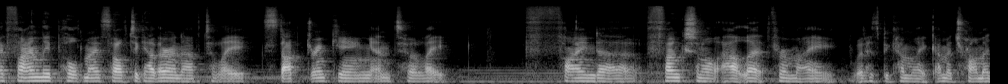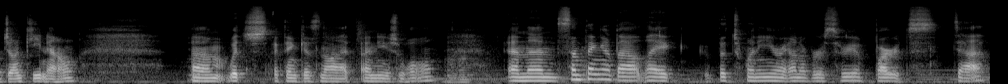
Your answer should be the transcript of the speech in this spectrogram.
I finally pulled myself together enough to like stop drinking and to like find a functional outlet for my what has become like I'm a trauma junkie now, um, which I think is not unusual. Mm-hmm. And then something about like the 20 year anniversary of Bart's death,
